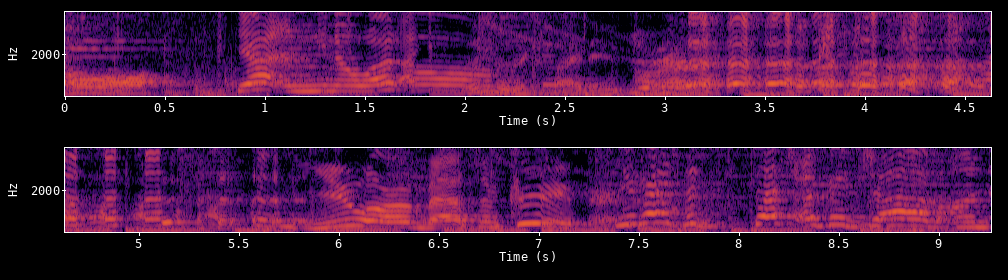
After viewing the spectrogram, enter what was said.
Oh, Yeah, and you know what? I- this is exciting. Massive creep. you guys did such a good job on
